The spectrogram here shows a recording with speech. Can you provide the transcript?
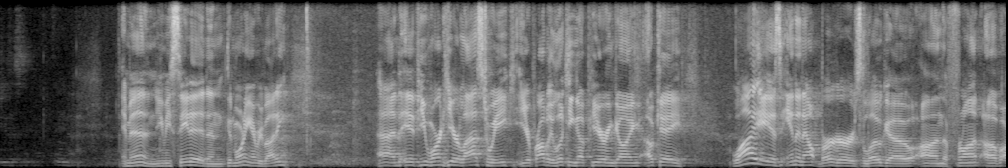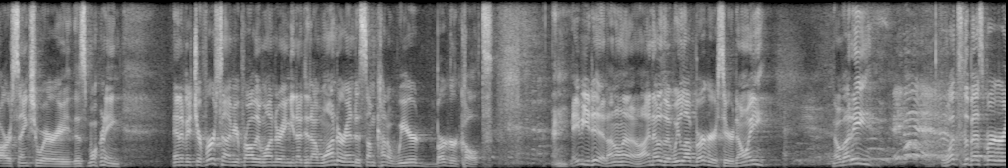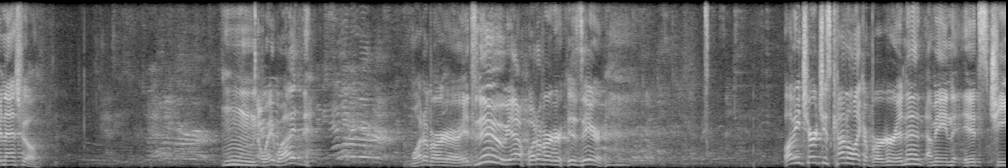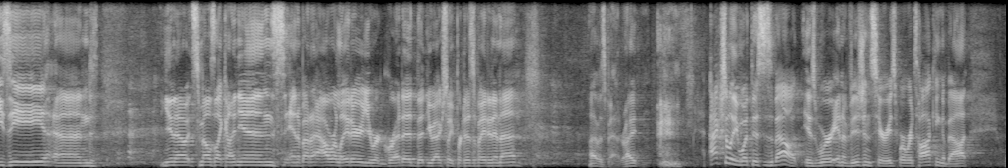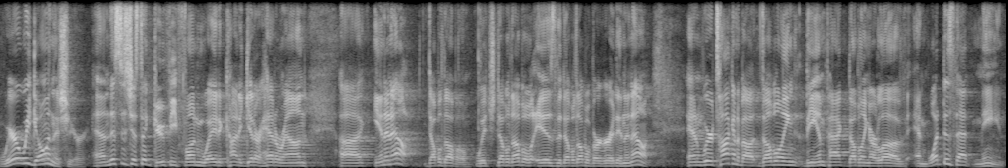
Amen. Amen. You can be seated, and good morning, everybody. And if you weren't here last week, you're probably looking up here and going, okay, why is In N Out Burger's logo on the front of our sanctuary this morning? And if it's your first time, you're probably wondering, you know, did I wander into some kind of weird burger cult? Maybe you did. I don't know. I know that we love burgers here, don't we? Nobody? What's the best burger in Nashville? Mm, wait, what? Whataburger. It's new. Yeah, Whataburger is here. Well, I mean, church is kind of like a burger, isn't it? I mean, it's cheesy and, you know, it smells like onions, and about an hour later, you regretted that you actually participated in that. That was bad, right? actually, what this is about is we're in a vision series where we're talking about where are we going this year? And this is just a goofy, fun way to kind of get our head around uh, In and Out Double Double, which Double Double is the Double Double burger at In and Out. And we're talking about doubling the impact, doubling our love. And what does that mean?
